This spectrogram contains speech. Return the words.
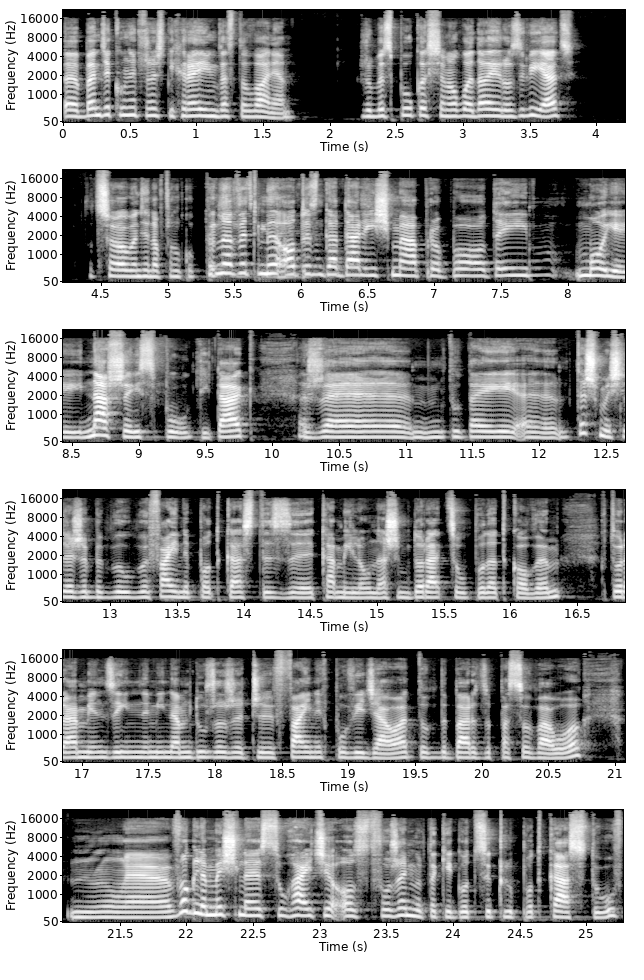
e, będzie konieczność ich reinwestowania. Żeby spółka się mogła dalej rozwijać, to trzeba będzie na początku... Nawet my o tym gadaliśmy a propos tej mojej, naszej spółki, tak? Że mm, tutaj e, też myślę, żeby byłby fajny podcast z Kamilą, naszym doradcą podatkowym, która między innymi nam dużo rzeczy fajnych powiedziała, to by bardzo pasowało. Mm, e, w ogóle myślę, słuchajcie, o stworzeniu takiego cyklu podcastów,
